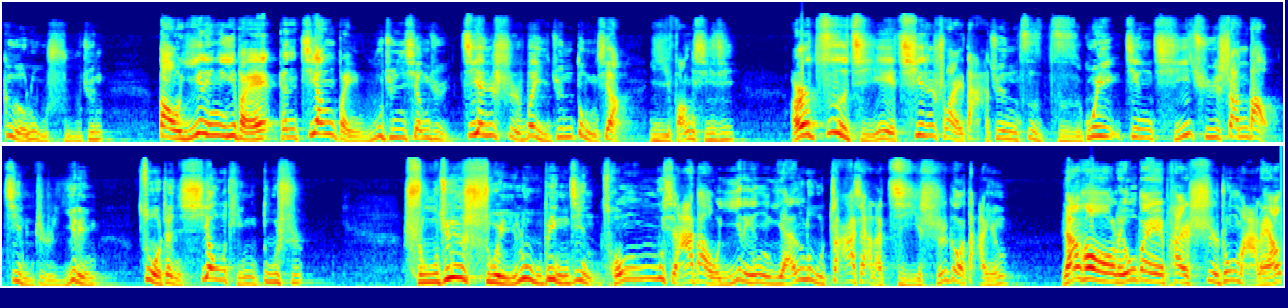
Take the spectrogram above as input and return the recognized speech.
各路蜀军，到夷陵以北跟江北吴军相聚，监视魏军动向，以防袭击。而自己亲率大军自秭归，经崎岖山道进至夷陵，坐镇萧亭都师。蜀军水陆并进，从巫峡到夷陵，沿路扎下了几十个大营。然后刘备派侍中马良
